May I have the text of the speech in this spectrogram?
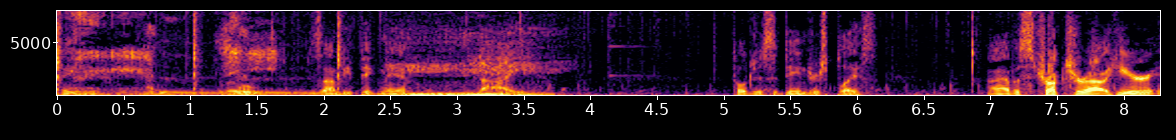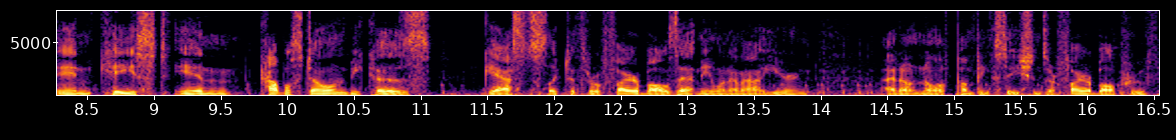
hey. Hello, zombie pigman. Die. Told you it's a dangerous place. I have a structure out here encased in cobblestone because ghasts like to throw fireballs at me when I'm out here, and I don't know if pumping stations are fireball proof.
